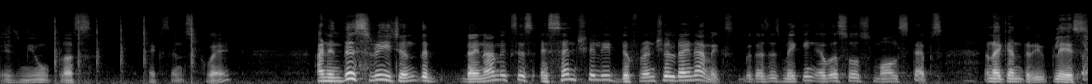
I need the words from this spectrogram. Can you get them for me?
is mu plus xn squared. And in this region the dynamics is essentially differential dynamics because it is making ever so small steps. And I can replace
